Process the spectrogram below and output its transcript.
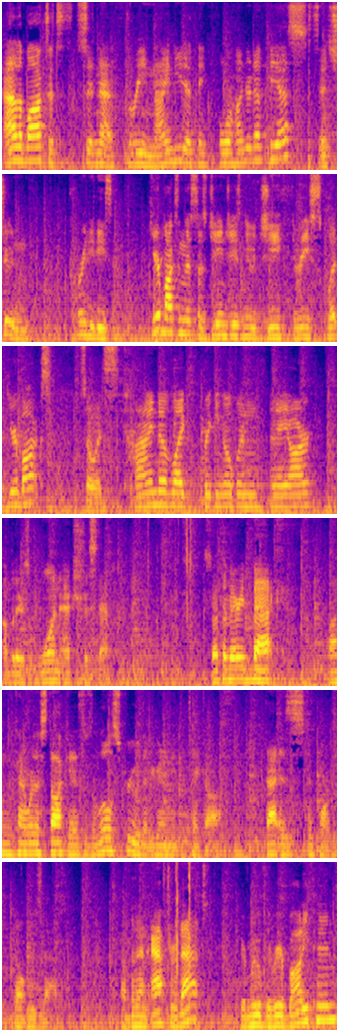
out of the box, it's sitting at 390 to I think 400 FPS. It's, it's shooting pretty decent. Gearbox in this is G&G's new G3 split gearbox. So it's kind of like breaking open an AR, um, but there's one extra step. So at the very back, on kind of where the stock is, there's a little screw that you're to need to take off. That is important. Don't lose that. Uh, but then after that, you remove the rear body pin,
